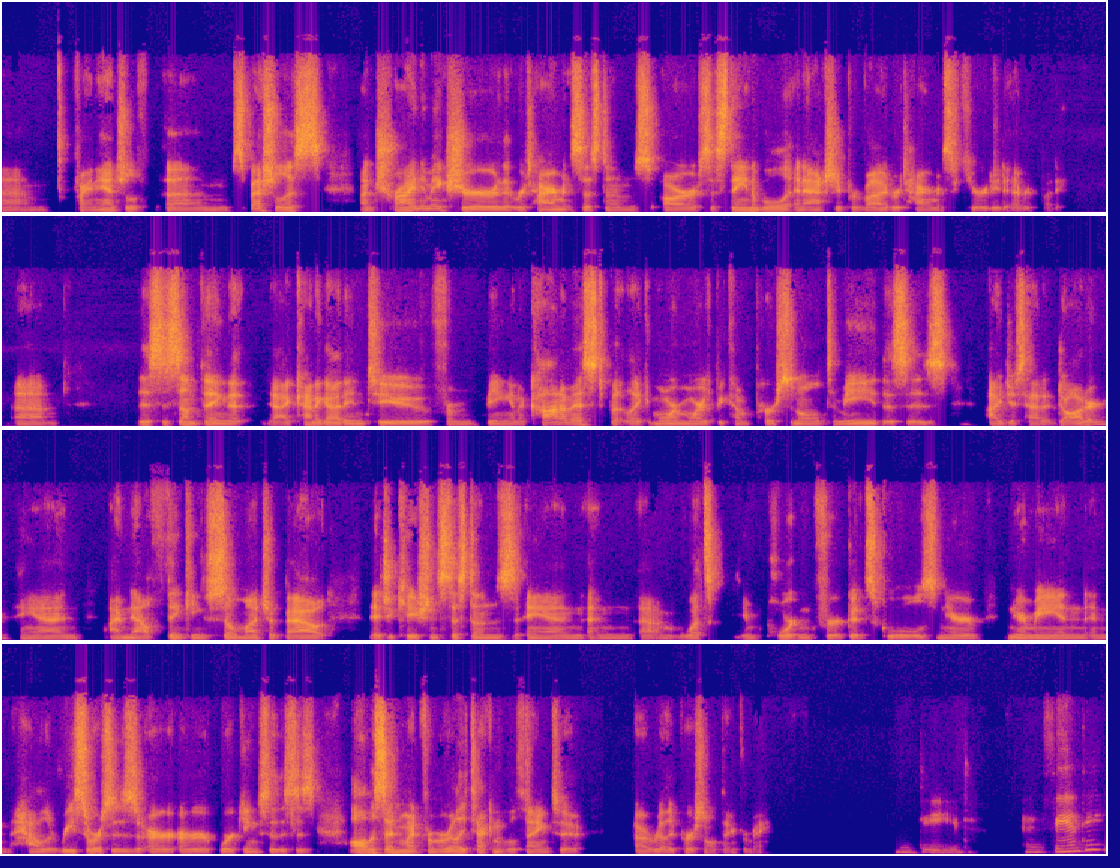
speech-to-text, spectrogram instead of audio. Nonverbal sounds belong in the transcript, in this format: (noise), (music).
um, financial um, specialists on trying to make sure that retirement systems are sustainable and actually provide retirement security to everybody. Um, this is something that I kind of got into from being an economist, but like more and more has become personal to me. This is, I just had a daughter and I'm now thinking so much about education systems and and um, what's important for good schools near near me and and how the resources are, are working so this is all of a sudden went from a really technical thing to a really personal thing for me indeed and sandy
